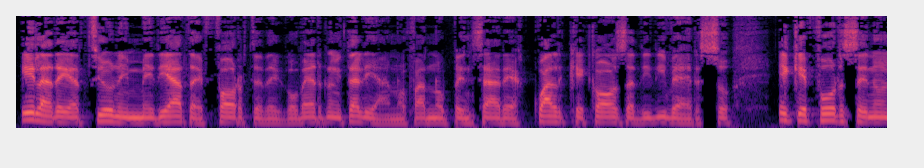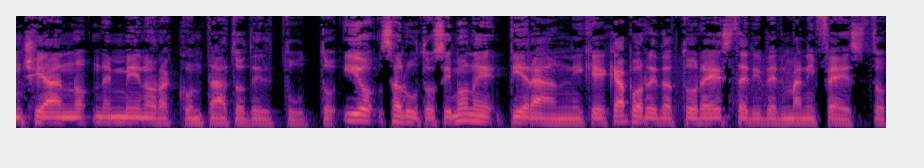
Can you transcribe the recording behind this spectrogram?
e la reazione immediata e forte del governo italiano fanno pensare a qualche cosa di diverso e che forse non ci hanno nemmeno raccontato del tutto. Io saluto Simone Pieranni, che è caporedattore esteri del Manifesto,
